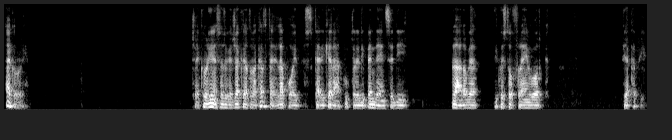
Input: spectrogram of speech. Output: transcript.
Eccolo lì. Cioè, eccolo lì nel senso che ha già creato la cartella, poi scaricherà tutte le dipendenze di Laravel di questo framework PHP.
